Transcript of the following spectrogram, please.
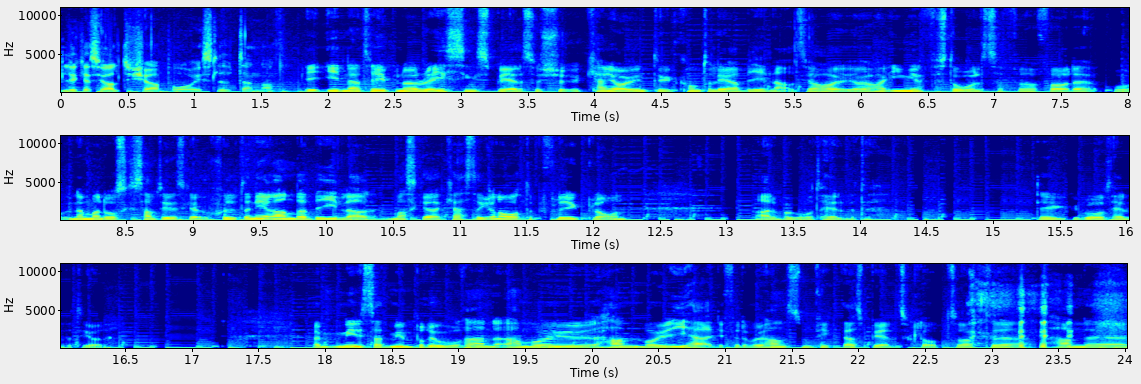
lyckas jag alltid köra på i slutändan. I, I den här typen av racingspel så kan jag ju inte kontrollera bilen alls. Jag har, jag har ingen förståelse för, för det. Och när man då ska, samtidigt ska skjuta ner andra bilar, man ska kasta granater på flygplan. Ja, det bara går åt helvete. Det går åt helvete gör det. Jag minns att min bror, han, han, var ju, han var ju ihärdig för det var ju han som fick det här spelet såklart. Så att eh, han, eh,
